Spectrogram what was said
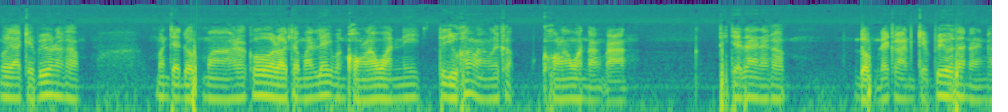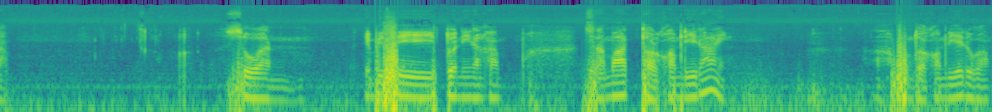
เวลาเก็บวิวนะครับ มันจะดบมาแล้วก็เราจะมาเลขบางของรางวัลนี้จะอยู่ข้างหลังเลยครับของรางวัลต่างๆ ที่จะได้นะครับดบในการเก็บวิวเท่านั้นครับ ส่วน NPC ตัวนี้นะครับ สามารถถอดความดีได้ผมถอดความดีให้ดูครับ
